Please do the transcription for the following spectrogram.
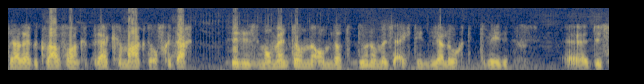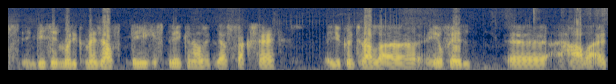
daar heb ik wel van gebruik gemaakt of gedacht, dit is het moment om, om dat te doen, om eens echt in dialoog te treden. Uh, dus in die zin moet ik mijzelf tegenspreken als ik daar straks zei. je kunt wel uh, heel veel uh, halen uit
